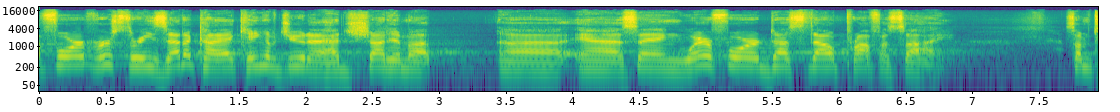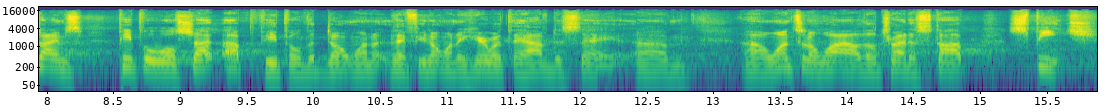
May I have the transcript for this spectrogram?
for verse 3 Zedekiah, king of Judah, had shut him up, uh, saying, Wherefore dost thou prophesy? Sometimes people will shut up people that don't want to, if you don't want to hear what they have to say. Um, uh, once in a while, they'll try to stop speech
